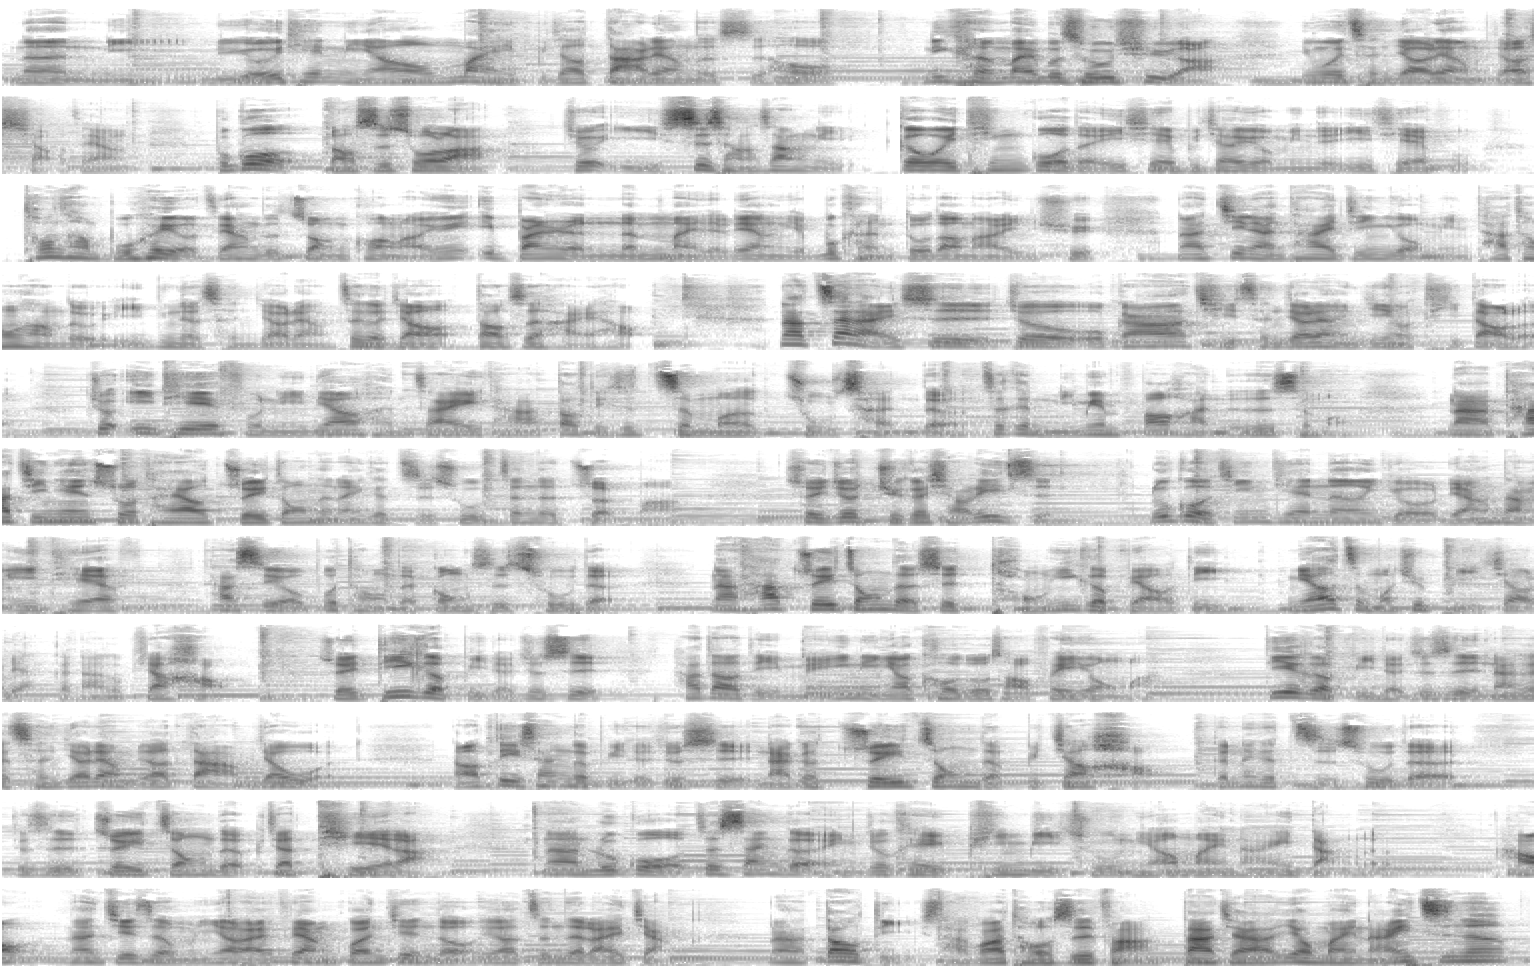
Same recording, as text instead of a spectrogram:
那你有一天你要卖比较大量的时候，你可能卖不出去啊，因为成交量比较小这样。不过老实说啦，就以市场上你各位听过的一些比较有名的 ETF。通常不会有这样的状况啦，因为一般人能买的量也不可能多到哪里去。那既然它已经有名，它通常都有一定的成交量，这个叫倒是还好。那再来是，就我刚刚其成交量已经有提到了，就 ETF 你一定要很在意它到底是怎么组成的，这个里面包含的是什么。那他今天说他要追踪的那个指数真的准吗？所以就举个小例子，如果今天呢有两档 ETF，它是由不同的公司出的。那它追踪的是同一个标的，你要怎么去比较两个哪个比较好？所以第一个比的就是它到底每一年要扣多少费用嘛。第二个比的就是哪个成交量比较大、比较稳。然后第三个比的就是哪个追踪的比较好，跟那个指数的，就是追踪的比较贴啦。那如果这三个，你就可以评比出你要买哪一档了。好，那接着我们要来非常关键的哦，要真的来讲，那到底傻瓜投资法大家要买哪一支呢？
